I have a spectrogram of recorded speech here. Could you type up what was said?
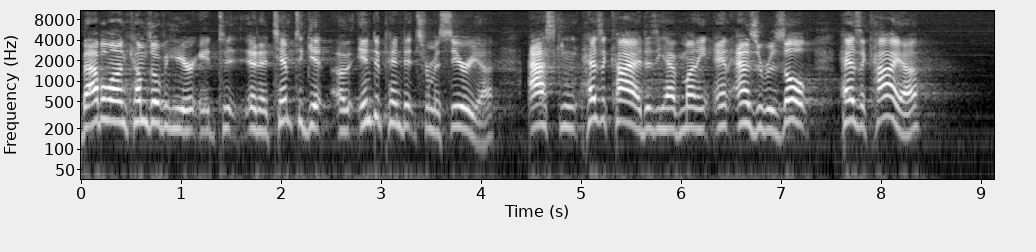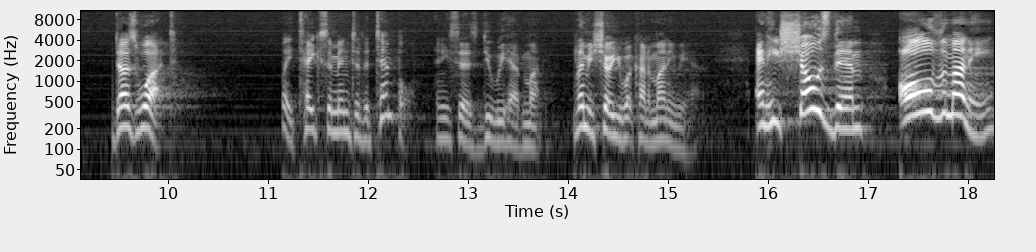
Babylon comes over here to an attempt to get uh, independence from Assyria, asking Hezekiah, does he have money? And as a result, Hezekiah does what? Well, he takes him into the temple and he says, Do we have money? Let me show you what kind of money we have. And he shows them all the money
